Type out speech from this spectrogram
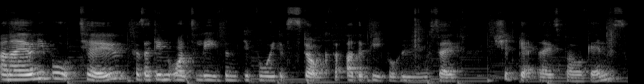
and I only bought two because I didn't want to leave them devoid of stock for other people who also should get those bargains.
